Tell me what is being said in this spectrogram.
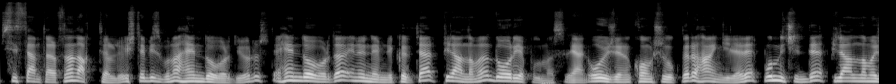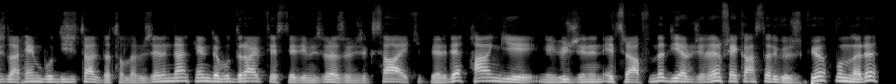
sistem tarafından aktarılıyor. İşte biz buna handover diyoruz. İşte handover'da en önemli kriter planlamanın doğru yapılması. Yani o hücrenin komşulukları hangileri? Bunun için de planlamacılar hem bu dijital datalar üzerinden hem de bu drive test dediğimiz biraz önceki sağ ekipleri de hangi e, hücrenin etrafında diğer hücrelerin frekansları gözüküyor. Bunları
